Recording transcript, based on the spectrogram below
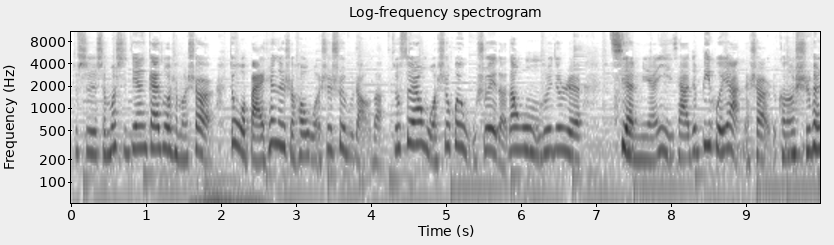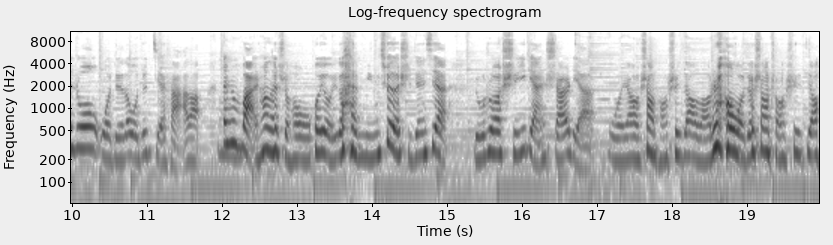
就是什么时间该做什么事儿。就我白天的时候，我是睡不着的。就虽然我是会午睡的，但我午睡就是浅眠一下，就闭回眼的事儿，可能十分钟，我觉得我就解乏了。但是晚上的时候，我会有一个很明确的时间线，比如说十一点、十二点，我要上床睡觉了，然后我就上床睡觉。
